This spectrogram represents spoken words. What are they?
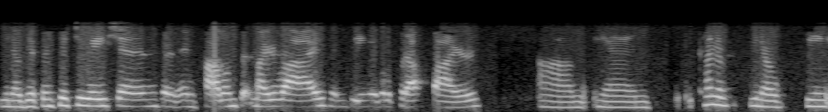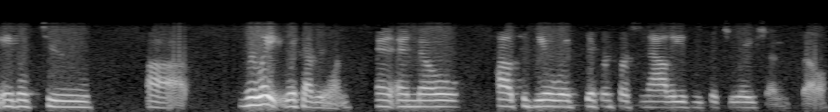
you know, different situations and, and problems that might arise and being able to put out fires um, and kind of, you know, being able to uh, relate with everyone and, and know how to deal with different personalities and situations. So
